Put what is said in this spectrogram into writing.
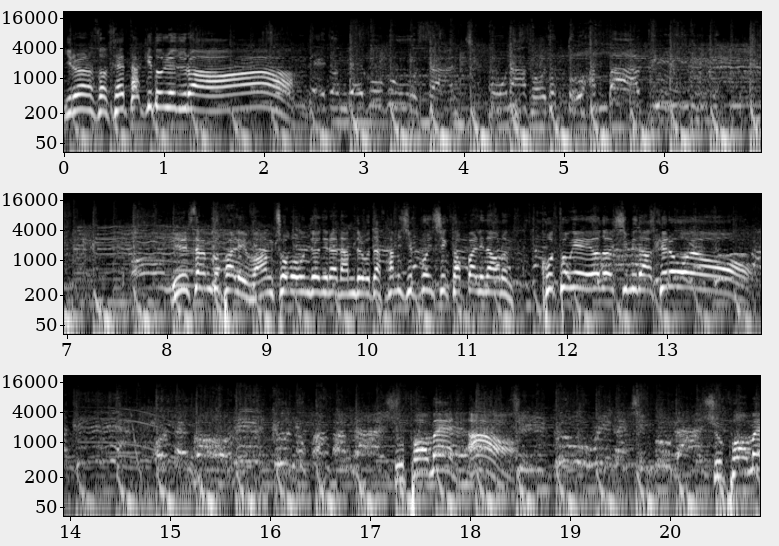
일어나서 세탁기 돌려주라 1398님 왕초보 운전이라 남들보다 30분씩 더 빨리 나오는 고통의 8시입니다. 괴로워요. 슈퍼맨 아 슈퍼맨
